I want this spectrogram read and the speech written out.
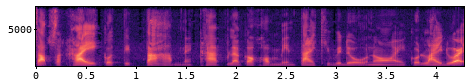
Subscribe กดติดตามนะครับ แล้วก็คอมเมนต์ใต้คลิปวิดีโอหน่อย กดไลค์ด้วย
